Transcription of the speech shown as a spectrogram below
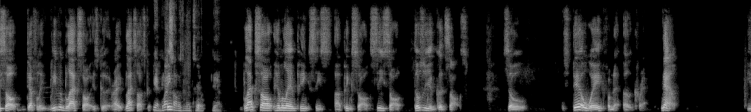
salt definitely. Even black salt is good, right? Black salt's good. Yeah, black Pink salt is good too. Yeah. black salt, Himalayan pink sea uh, pink salt, sea salt. Those are your good salts. So stay away from that other crap. Now, you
